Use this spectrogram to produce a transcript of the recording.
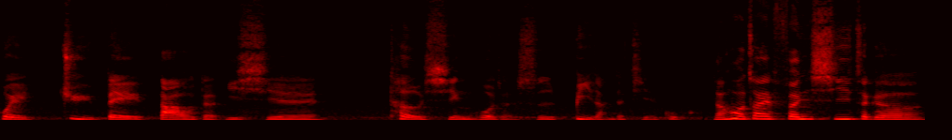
会具备到的一些特性或者是必然的结果。然后在分析这个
